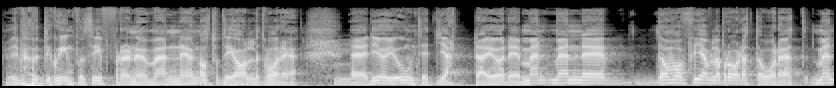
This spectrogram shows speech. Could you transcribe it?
vi behöver inte gå in på siffror nu, men eh, något åt det hållet var det. Eh, Det gör ju ont i ett hjärta, gör det. Men, men eh, de var för jävla bra detta året. Men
